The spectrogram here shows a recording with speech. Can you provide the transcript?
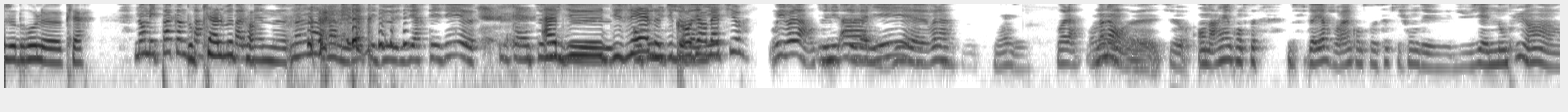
jeu de rôle, euh, Claire. Non, mais pas comme Donc ça. calme-toi. C'est pas le même. euh, Non, non, non, non, mais là, c'est du, du RPG. euh, ils sont en tenue Ah, de... du, du en GN, tenue de du grandeur chevalier. nature. Oui, voilà, en tenue de Ah, chevalier. euh, voilà. Voilà. On non, non, euh, tu- on n'a rien contre. D'ailleurs, j'ai rien contre ceux qui font des- du GN non plus. Hein.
